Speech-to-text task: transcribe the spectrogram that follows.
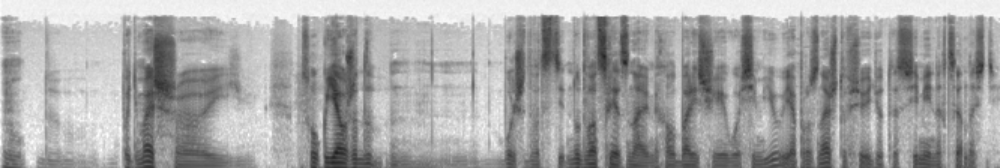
Ну, понимаешь, э, поскольку я уже больше 20, ну, 20 лет знаю Михаила Борисовича и его семью, я просто знаю, что все идет из семейных ценностей.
